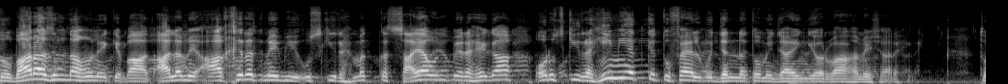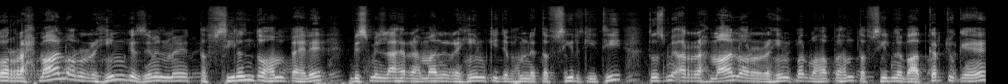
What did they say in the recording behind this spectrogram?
دوبارہ زندہ ہونے کے بعد عالم آخرت میں بھی اس کی رحمت کا سایہ ان پہ رہے گا اور اس کی رحیمیت کے طفیل وہ جنتوں میں جائیں گے اور وہاں ہمیشہ رہیں گے۔ تو الرحمن اور الرحیم کے ضمن میں تفصیلاً تو ہم پہلے بسم اللہ الرحمن الرحیم کی جب ہم نے تفسیر کی تھی، تو اس میں الرحمن اور الرحیم پر وہاں پر ہم تفصیل میں بات کر چکے ہیں۔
